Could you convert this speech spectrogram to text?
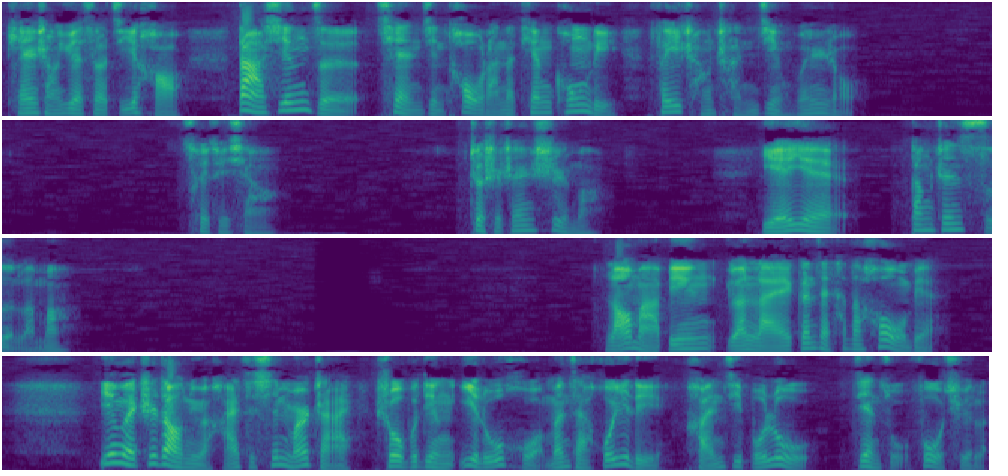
天上月色极好，大星子嵌进透蓝的天空里，非常沉静温柔。翠翠想：“这是真事吗？爷爷当真死了吗？”老马兵原来跟在他的后边，因为知道女孩子心门窄，说不定一炉火闷在灰里，痕迹不露，见祖父去了。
